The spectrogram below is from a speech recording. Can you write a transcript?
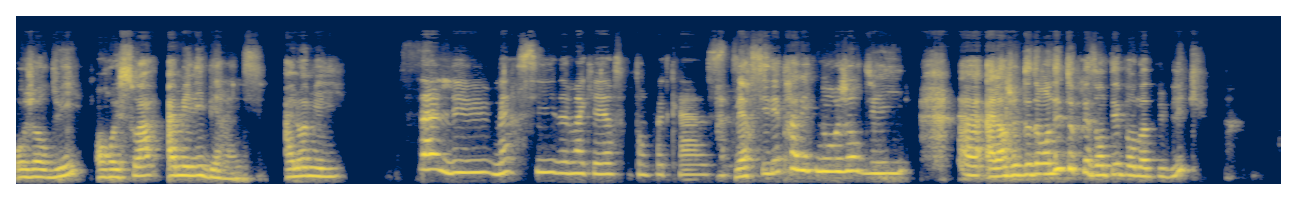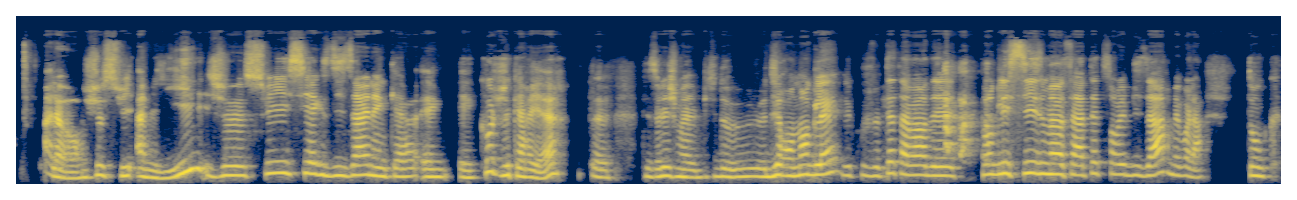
Aujourd'hui, on reçoit Amélie Berens. Allô Amélie. Salut, merci de m'accueillir sur ton podcast. Merci d'être avec nous aujourd'hui. Euh, alors, je vais te demander de te présenter pour notre public. Alors, je suis Amélie, je suis CX design et, coach de carrière. Euh, désolée, je m'habitue de le dire en anglais. Du coup, je vais peut-être avoir des anglicismes. Ça va peut-être sembler bizarre, mais voilà. Donc,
